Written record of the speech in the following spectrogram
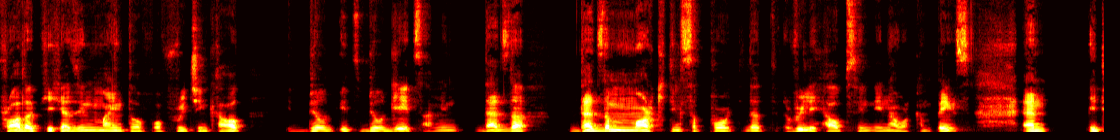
product he has in mind of, of reaching out. Bill, it's Bill Gates. I mean, that's the that's the marketing support that really helps in, in our campaigns. And it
